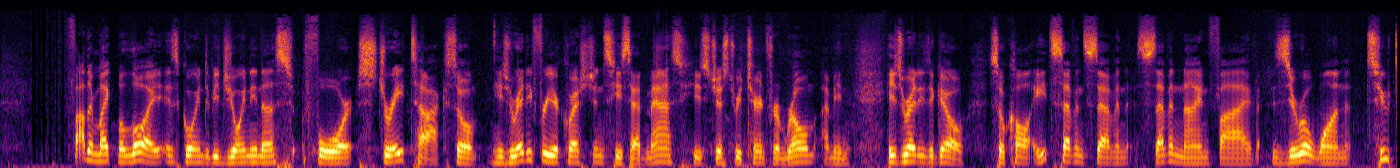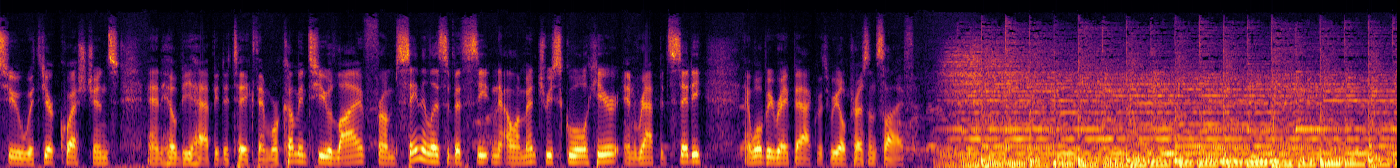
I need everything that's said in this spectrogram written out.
Father Mike Mulloy is going to be joining us for Straight Talk. So he's ready for your questions. He's had Mass. He's just returned from Rome. I mean, he's ready to go. So call 877 795 0122 with your questions, and he'll be happy to take them. We're coming to you live from St. Elizabeth Seton Elementary School here in Rapid City, and we'll be right back with Real Presence Live.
